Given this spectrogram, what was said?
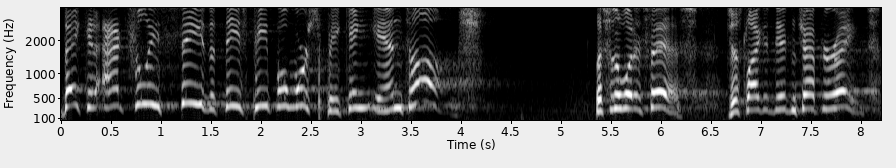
They could actually see that these people were speaking in tongues. Listen to what it says, just like it did in chapter 8.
